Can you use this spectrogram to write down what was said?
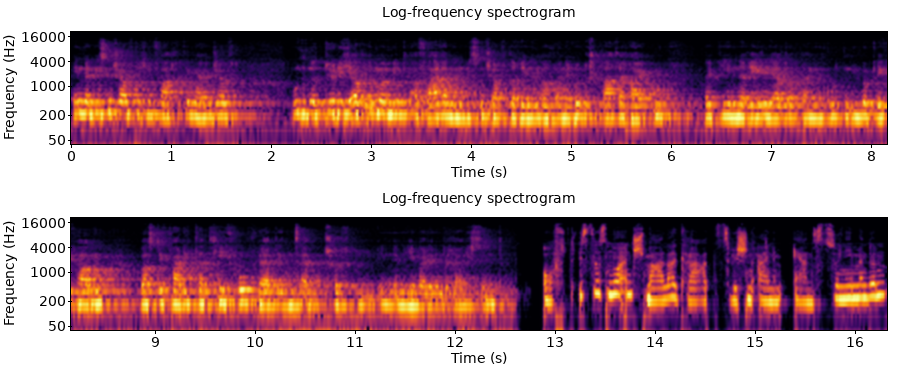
in der wissenschaftlichen Fachgemeinschaft und natürlich auch immer mit erfahrenen Wissenschaftlerinnen auch eine Rücksprache halten, weil die in der Regel ja doch einen guten Überblick haben, was die qualitativ hochwertigen Zeitschriften in dem jeweiligen Bereich sind. Oft ist es nur ein schmaler Grad zwischen einem ernstzunehmenden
